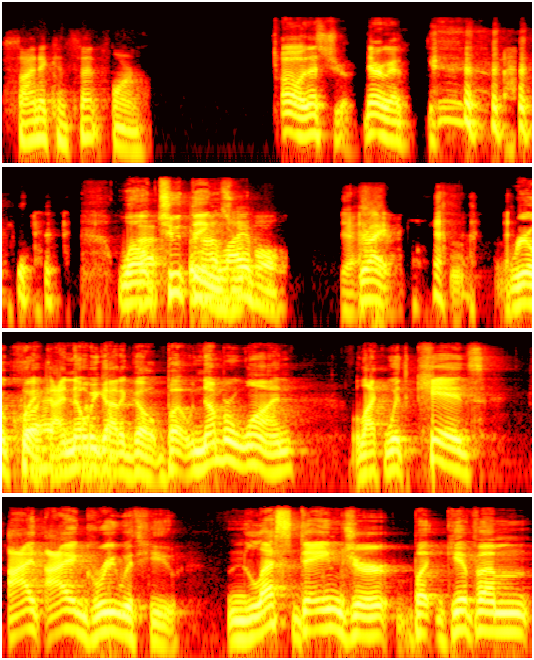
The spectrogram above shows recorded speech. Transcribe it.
Sign a consent form. Oh, that's true. There we go. Well, Uh, two you're not things. liable. yeah. right. real quick. I know we got to go, but number one, like with kids, I I agree with you. Less danger, but give them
